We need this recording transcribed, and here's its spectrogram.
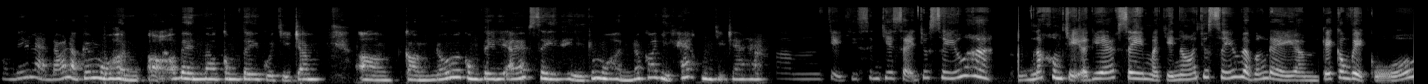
Không biết là đó là cái mô hình ở bên ờ, công ty của chị Trâm. À, còn đối với công ty DIFC thì cái mô hình nó có gì khác không chị Trang ha? Chị xin chia sẻ chút xíu ha. Nó không chỉ ở DFC mà chị nói chút xíu về vấn đề um, cái công việc của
